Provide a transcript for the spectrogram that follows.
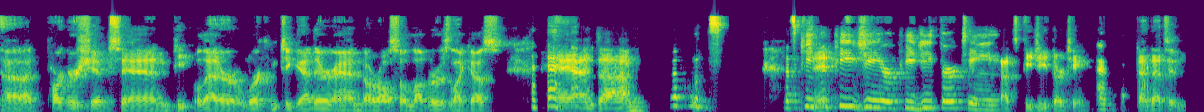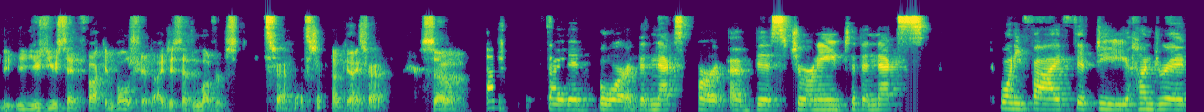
uh, partnerships and people that are working together and are also lovers like us. And um, let's keep and, it PG or PG thirteen. That's PG thirteen. Okay. That, that's it. You you said fucking bullshit. I just said lovers. That's true. That's true. Okay. That's true. So I'm excited for the next part of this journey to the next 25, 50, 100,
